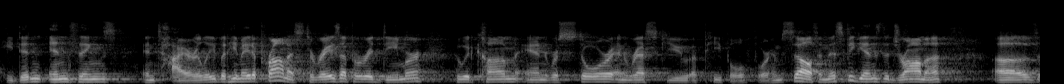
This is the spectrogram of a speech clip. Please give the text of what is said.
He didn't end things entirely, but He made a promise to raise up a Redeemer who would come and restore and rescue a people for Himself. And this begins the drama of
